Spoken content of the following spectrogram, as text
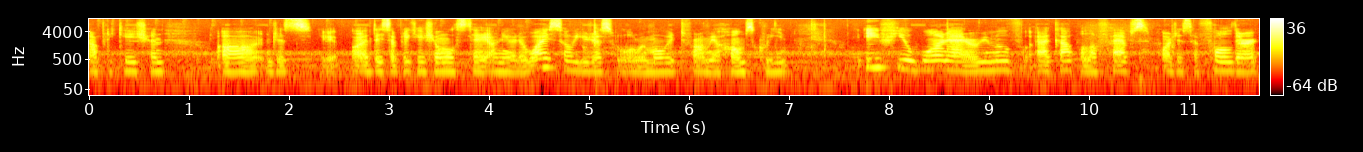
application uh, just uh, this application will stay on your device so you just will remove it from your home screen. If you want to remove a couple of apps or just a folder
